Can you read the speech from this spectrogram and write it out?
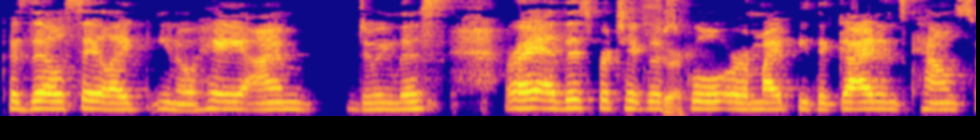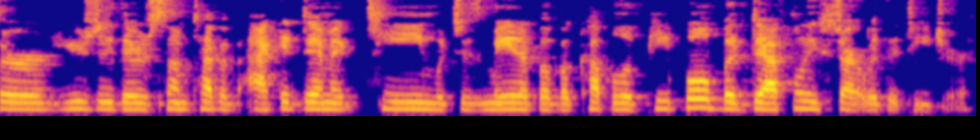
because they'll say like you know hey I'm doing this right at this particular sure. school, or it might be the guidance counselor. Usually there's some type of academic team which is made up of a couple of people, but definitely start with the teacher.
